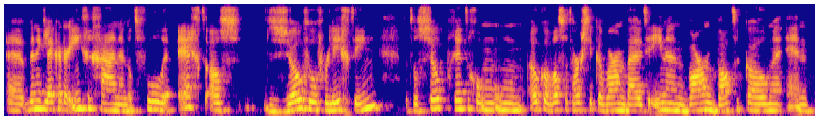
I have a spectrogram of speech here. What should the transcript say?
uh, ben ik lekker erin gegaan. En dat voelde echt als zoveel verlichting. Het was zo prettig om, om, ook al was het hartstikke warm buiten, in een warm bad te komen. En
